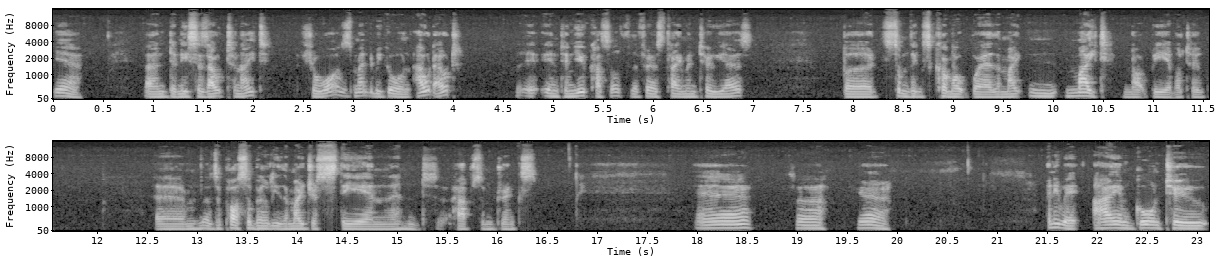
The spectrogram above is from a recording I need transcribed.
yeah. And Denise is out tonight. She was meant to be going out, out into Newcastle for the first time in two years. But something's come up where they might might not be able to. Um, there's a possibility they might just stay in and have some drinks. Uh, so, yeah. Anyway, I am going to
